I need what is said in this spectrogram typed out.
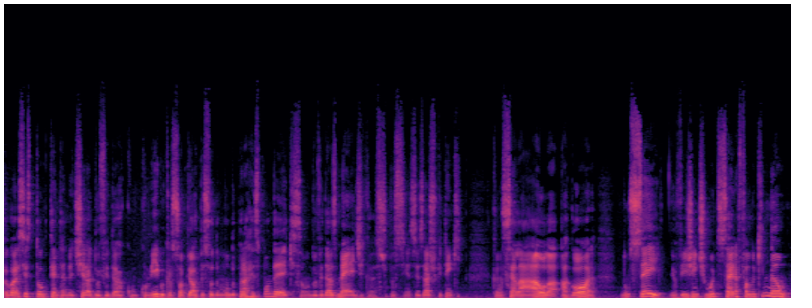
agora vocês estão tentando tirar dúvida com, comigo, que eu sou a pior pessoa do mundo para responder, que são dúvidas médicas. Tipo assim, vocês acham que tem que cancelar a aula agora? Não sei. Eu vi gente muito séria falando que não,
